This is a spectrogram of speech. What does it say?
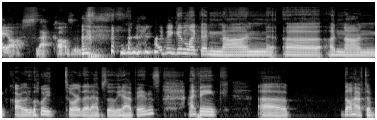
chaos that causes. I think in like a non uh a non Carli Lloyd tour that absolutely happens. I think uh they'll have to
